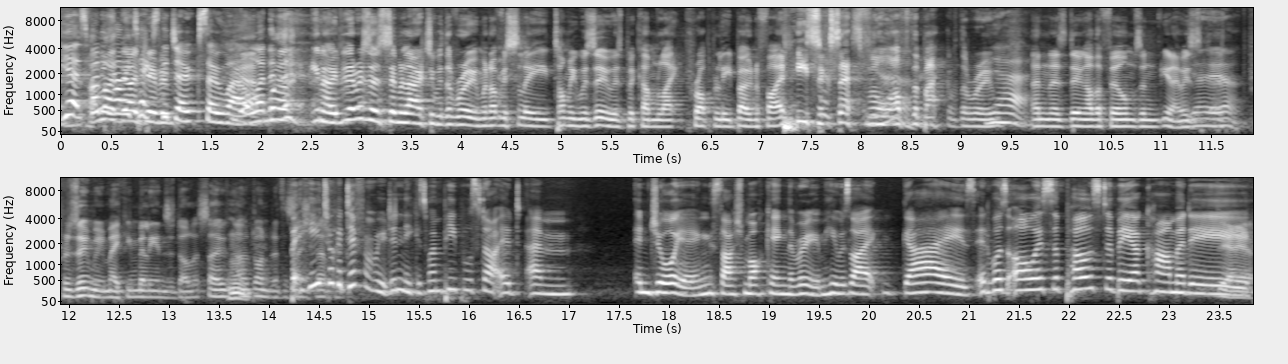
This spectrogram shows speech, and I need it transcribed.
yeah, it's I funny like how the he idea takes of the joke so well. Yeah, And well, you know, there is a similarity with the room, and obviously Tommy Wiseau has become like properly bona fide. He's successful off the back of the room, Yeah. and is doing other films, and you know, is Yeah, yeah, yeah. uh, presumably making millions of dollars. So I wondered if the but same he level. took a different route, didn't he? Because when people started um, enjoying slash mocking the room, he was like, "Guys, it was always supposed to be a comedy." Yeah, yeah.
